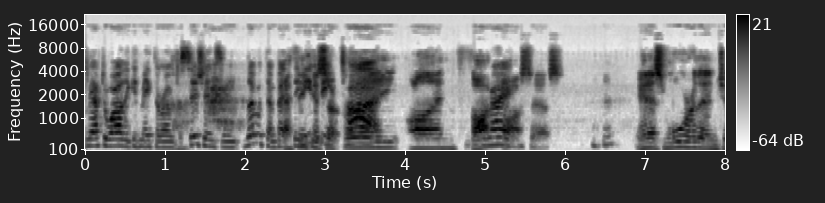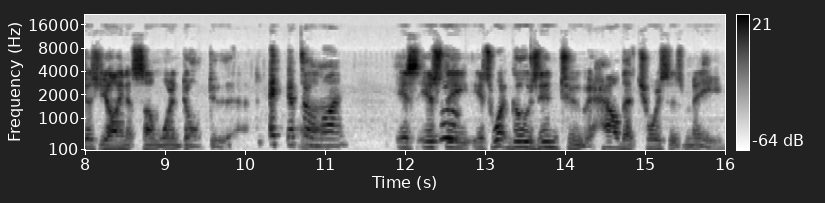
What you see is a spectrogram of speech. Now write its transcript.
I mean, after a while, they can make their own decisions and live with them, but I they think need to be taught. early on thought Right. process, Mhm. and it's more than just yelling at someone. Don't do that. I have to uh, why. It's it's Woo. the it's what goes into how that choice is made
